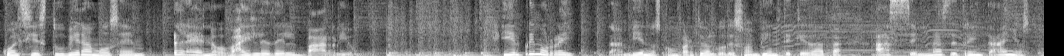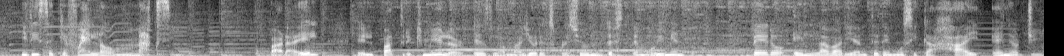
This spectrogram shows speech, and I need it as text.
cual si estuviéramos en pleno baile del barrio. Y el primo Rey también nos compartió algo de su ambiente que data hace más de 30 años y dice que fue lo máximo. Para él, el Patrick Miller es la mayor expresión de este movimiento, pero en la variante de música high energy,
